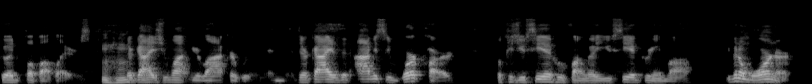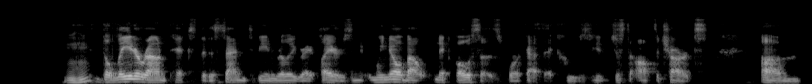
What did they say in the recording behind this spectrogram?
good football players. mhm, They're guys you want in your locker room, and they're guys that obviously work hard because you see a Hufanga, you see a Greenlaw, even a Warner. Mhm. The later round picks that ascend to being really great players, and we know about Nick Bosa's work ethic, who's just off the charts. Um,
